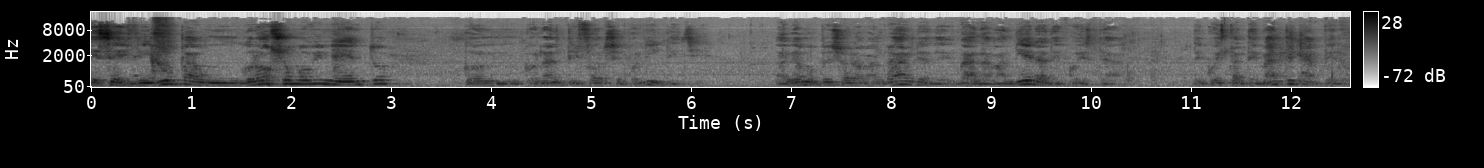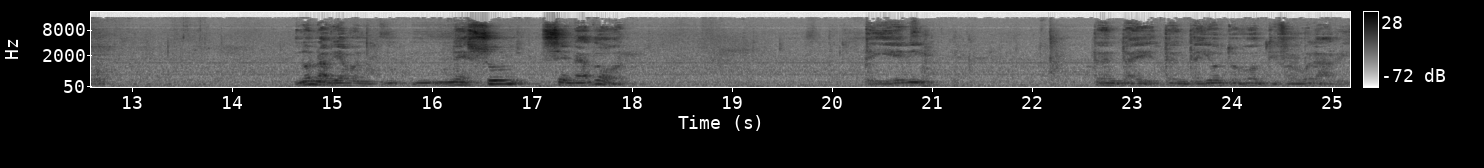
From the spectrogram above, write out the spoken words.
e si sviluppa un grosso movimento con, con altre forze politiche. Abbiamo preso l'avanguardia, la bandiera di questa, questa tematica, però non abbiamo nessun senatore. Ieri 30, 38 voti favorabili.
